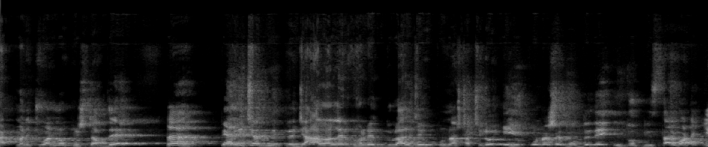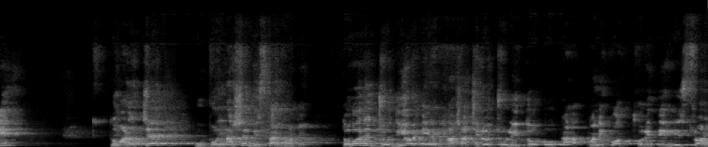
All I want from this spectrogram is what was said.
আট মানে চুয়ান্ন খ্রিস্টাব্দে হ্যাঁ প্যারিচাঁদ মিত্রের যে আলালের ঘরের দুলাল যে উপন্যাসটা ছিল, এই উপন্যাসের মধ্যে দিয়ে কিন্তু বিস্তার ঘটে কি? তোমার হচ্ছে উপন্যাসের বিস্তার ঘটে। তো বলছে, যদিও এর ভাষা ছিল চলিত ও মানে কথ্যরীতির মিশ্রণ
